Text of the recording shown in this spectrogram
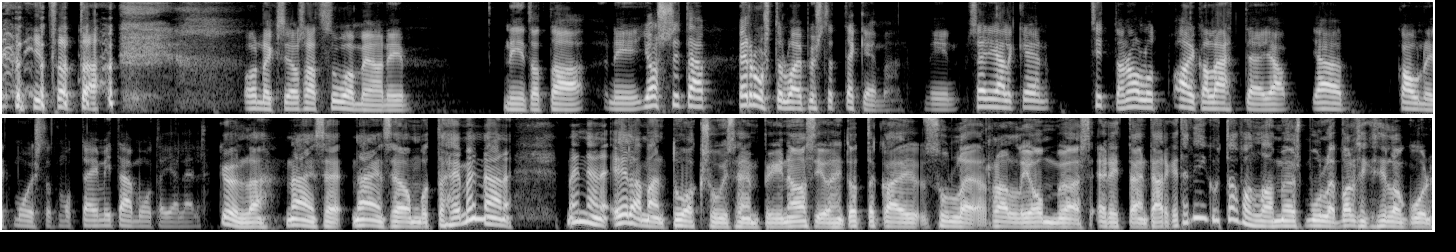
niin tota, onneksi osaat suomea, niin niin, tota, niin jos sitä perustelua ei pystytä tekemään, niin sen jälkeen sitten on ollut aika lähteä ja jää kauniit muistot, mutta ei mitään muuta jäljellä. Kyllä, näin se, näin se on, mutta hei mennään, mennään elämän tuoksuisempiin asioihin. Totta kai sulle ralli on myös erittäin tärkeää, niin kuin tavallaan myös mulle, varsinkin silloin kun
